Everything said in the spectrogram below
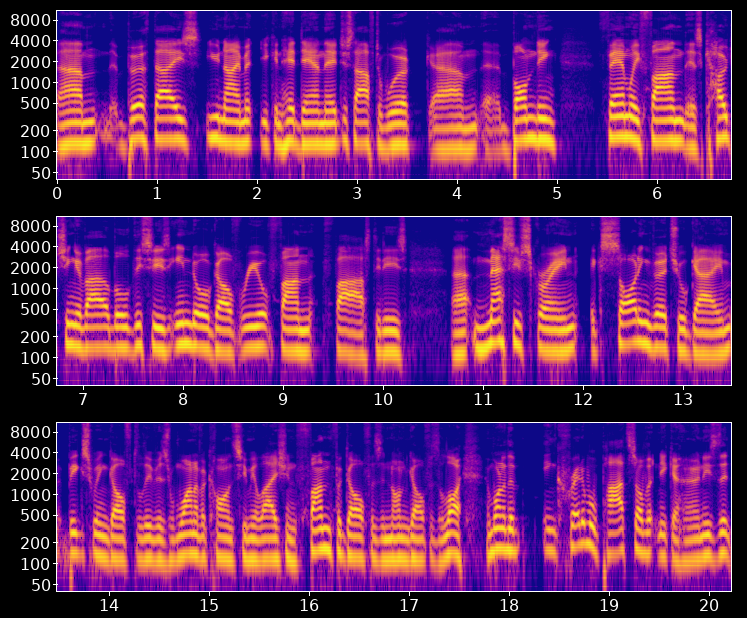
Um, birthdays, you name it, you can head down there just after work. Um, uh, bonding, family fun. There's coaching available. This is indoor golf, real fun, fast. It is massive screen, exciting virtual game. Big Swing Golf delivers one of a kind simulation, fun for golfers and non golfers alike. And one of the incredible parts of it, Nick O'Hern, is that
